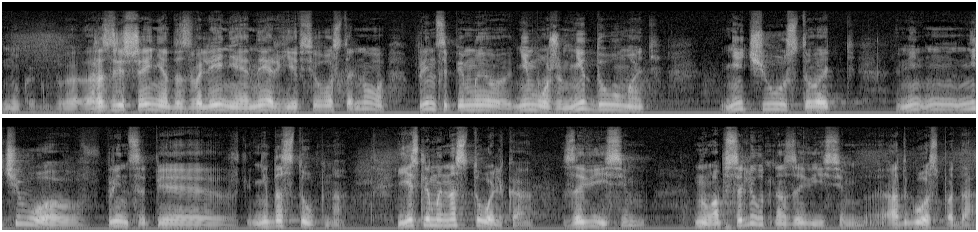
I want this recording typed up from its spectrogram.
ну, как бы, разрешения, дозволения, энергии и всего остального, в принципе, мы не можем ни думать, ни чувствовать, ни, ничего, в принципе, недоступно. Если мы настолько зависим, ну, абсолютно зависим от Господа,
